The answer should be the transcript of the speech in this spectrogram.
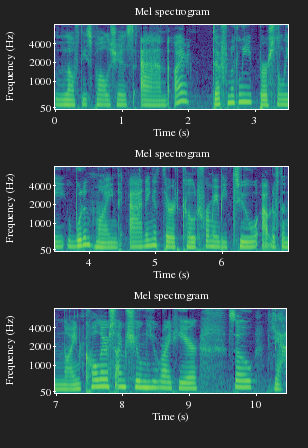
love these polishes and I definitely personally wouldn't mind adding a third coat for maybe two out of the nine colors I'm showing you right here. So yeah,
